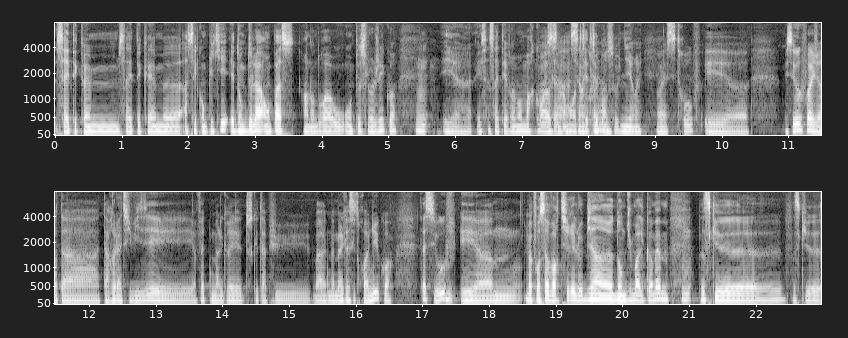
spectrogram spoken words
ça a été quand même ça a été quand même euh, assez compliqué. Et donc de là, on passe à l'endroit où on peut se loger, quoi. Mm. Et, euh, et ça, ça a été vraiment marquant. Ouais, c'est vraiment un très très bon souvenir. ouais. Ouais, c'est trop ouf. Et, euh, mais c'est ouf, ouais, genre, t'as as relativisé et en fait, malgré tout ce que t'as pu. Bah, bah, malgré ces trois nuits, quoi. Ça, c'est ouf. Et. euh, Bah, faut savoir tirer le bien euh, dans du mal quand même, Mm. parce que parce que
